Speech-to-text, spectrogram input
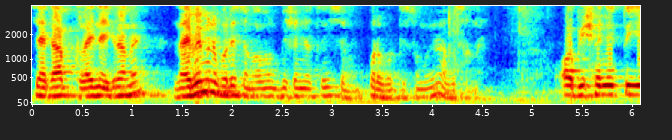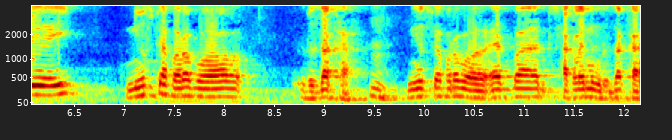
চেক আপ খালাই নাইগ্রানাই নাইবাই মানে পরে সঙ্গ বিষয়জাত সং পরবর্তী সময়ে আলোচনায় অ বিষয়জাত এই নিউজ পেপার ব রোজাখা নিউজ পেপার ব একবার সাকলাই মুং রোজাখা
